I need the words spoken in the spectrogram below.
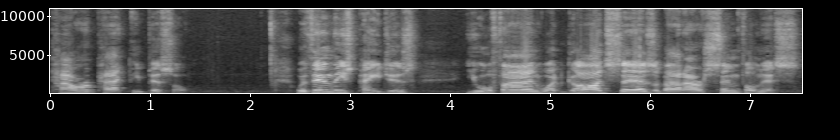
power packed epistle. Within these pages, you will find what God says about our sinfulness,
